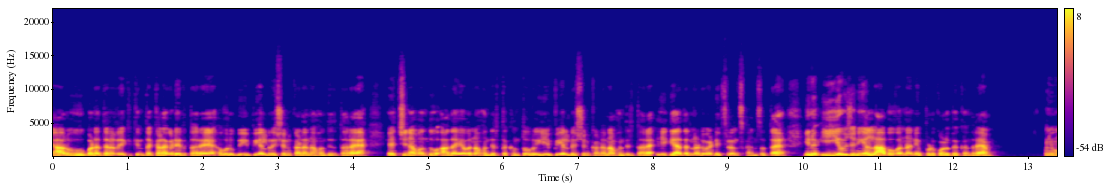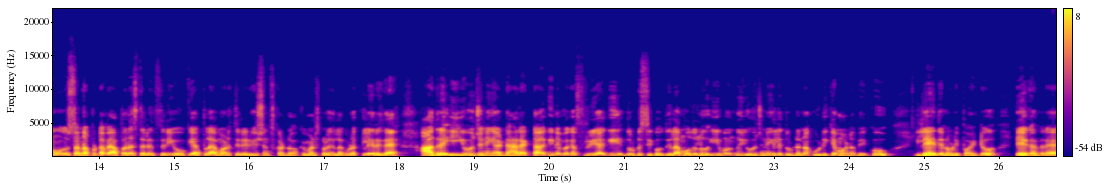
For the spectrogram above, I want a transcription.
ಯಾರು ಬಡತನ ರೇಖೆಗಿಂತ ಕೆಳಗಡೆ ಇರ್ತಾರೆ. ಅವರು B P L ration card ಅನ್ನ ಹೊಂದಿರ್ತಾರೆ. ಹೆಚ್ಚಿನ ಒಂದು ಆದಾಯವನ್ನ ಹೊಂದಿರತಕ್ಕಂಥವ್ರು A P L ration card ಅನ್ನ ಹೊಂದಿರ್ತಾರೆ. ಹೀಗೆ ಅದರ ನಡುವೆ ಡಿಫ್ರೆನ್ಸ್ ಕಾಣಿಸುತ್ತೆ. ಇನ್ನು ಈ ಯೋಜನೆಯ ಲಾಭವನ್ನ ನೀವು ಪಡ್ಕೊಳ್ಬೇಕಂದ್ರೆ ನೀವು ಸಣ್ಣ ಪುಟ್ಟ ವ್ಯಾಪಾರಸ್ಥರಿರ್ತೀರಿ ಓಕೆ ಅಪ್ಲೈ ಮಾಡ್ತೀರಿ ರೇಷನ್ಸ್ ಕಾರ್ಡ್ ಡಾಕ್ಯುಮೆಂಟ್ಸ್ಗಳು ಎಲ್ಲ ಕೂಡ ಕ್ಲಿಯರ್ ಇದೆ. ಆದ್ರೆ ಈ ಯೋಜನೆಯ ಡೈರೆಕ್ಟ್ ಆಗಿ ನಿಮಗೆ ಫ್ರೀ ಆಗಿ ದುಡ್ಡು ಸಿಗೋದಿಲ್ಲ. ಮೊದಲು ಈ ಒಂದು ಯೋಜನೆಯಲ್ಲಿ ದುಡ್ಡನ್ನ ಹೂಡಿಕೆ ಮಾಡಬೇಕು. ಇಲ್ಲೇ ಇದೆ ನೋಡಿ ಪಾಯಿಂಟ್ ಹೇಗಂದ್ರೆ,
